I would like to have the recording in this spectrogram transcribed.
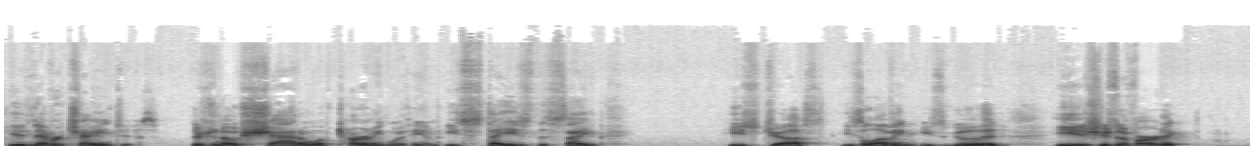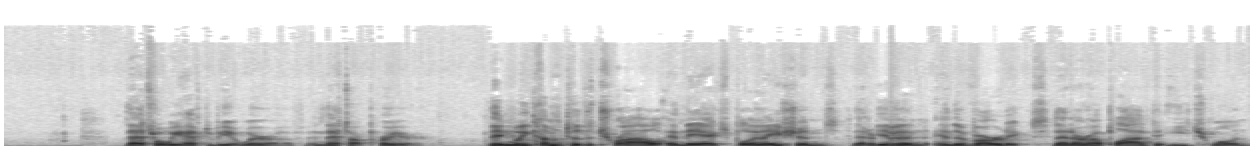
He never changes. There's no shadow of turning with Him. He stays the same. He's just, He's loving, He's good, He issues a verdict. That's what we have to be aware of, and that's our prayer. Then we come to the trial and the explanations that are given and the verdicts that are applied to each one.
